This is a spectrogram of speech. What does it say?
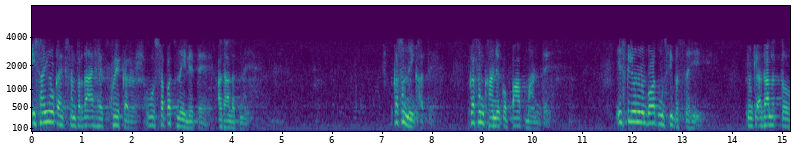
ईसाइयों का एक संप्रदाय है क्वेकर, वो शपथ नहीं लेते अदालत में। कसम नहीं खाते, कसम खाने को पाप मानते। इसके लिए उन्होंने बहुत मुसीबत सही, क्योंकि अदालत तो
